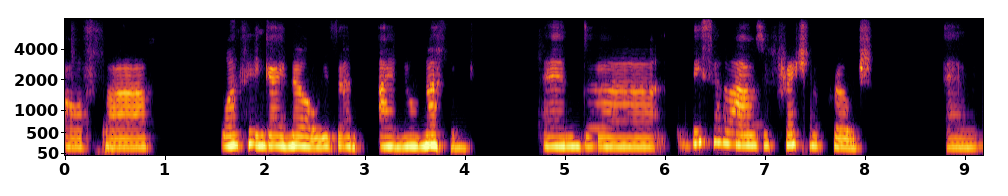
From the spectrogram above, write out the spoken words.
of uh, one thing I know is that I know nothing. And uh, this allows a fresh approach and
